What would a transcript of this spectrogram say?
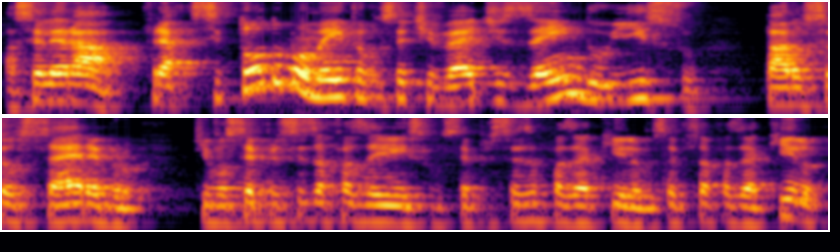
acelerar, frear, se todo momento você estiver dizendo isso para o seu cérebro, que você precisa fazer isso, você precisa fazer aquilo, você precisa fazer aquilo,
